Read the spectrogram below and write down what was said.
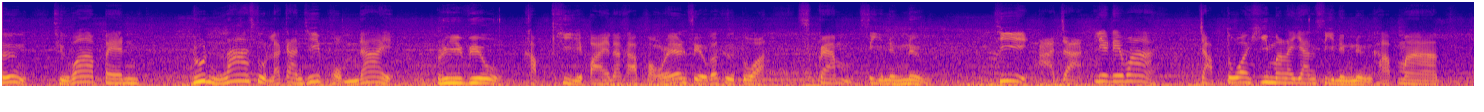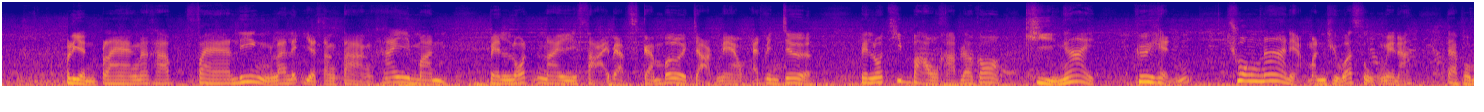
ซึ่งถือว่าเป็นรุ่นล่าสุดและกันที่ผมได้รีวิวขับขี่ไปนะครับของ Royal Enfield ก็คือตัว Scram 411 ที่อาจจะเรียกได้ว่าจับตัวฮิมาลายัน 411 ครับ มา เปลี่ยนแปลงนะครับแฟลิงรายละเอียดต่างๆ ให้มันเป็นรถในสายแบบ Scramber จากแนว Adventure เป็นรถที่เบาครับ แล้วก็ขี่ง่าย คือเห็นช่วงหน้าเนี่ยมันถือว่าสูงเลยนะ แต่ผม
